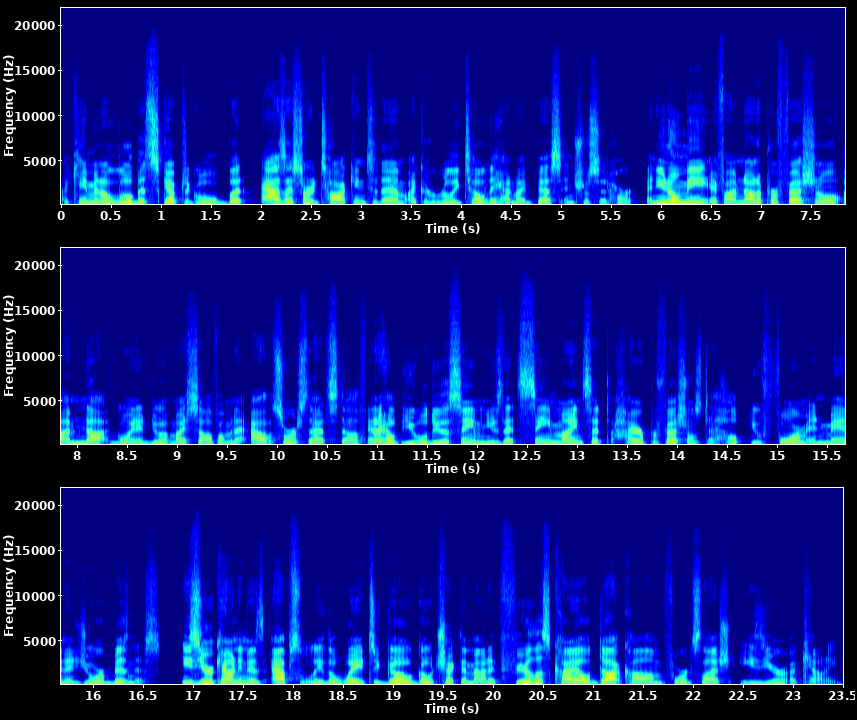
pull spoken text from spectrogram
I came in a little bit skeptical, but as I started talking to them, I could really tell they had my best interests at heart. And you know me, if I'm not a professional, I'm not going to do it myself. I'm going to outsource that stuff. And I hope you will do the same and use that same mindset to hire professionals to help you form and manage your business. Easier Accounting is absolutely the way to go. Go check them out at fearlesskyle.com forward slash easier accounting.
